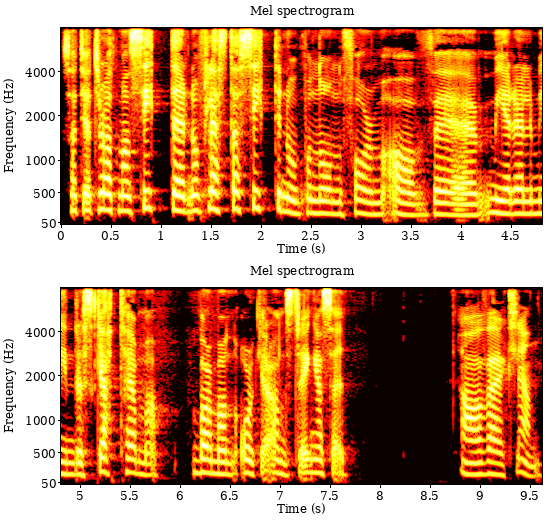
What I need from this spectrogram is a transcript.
Så att jag tror att man sitter, de flesta sitter nog på någon form av eh, mer eller mindre skatt hemma. Bara man orkar anstränga sig. Ja, verkligen.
